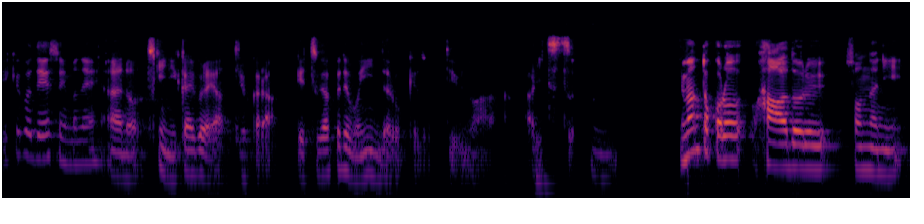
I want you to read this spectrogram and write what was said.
結局泥酔もねあの月2回ぐらいやってるから月額でもいいんだろうけどっていうのはありつつ、うん。今のところハードルそんなに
